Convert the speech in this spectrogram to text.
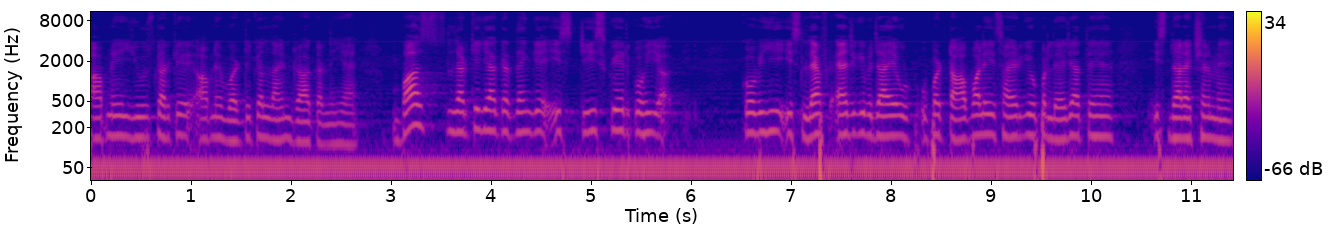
आपने यूज़ करके आपने वर्टिकल लाइन ड्रा करनी है। बस लड़के क्या करते हैं कि इस टी स्क्वायर को ही, को भी इस लेफ़्ट एज की बजाय ऊपर टॉप वाली साइड के ऊपर ले जाते हैं इस डायरेक्शन में।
